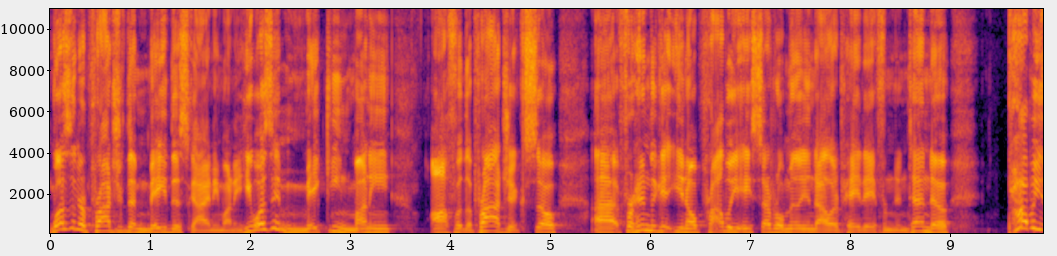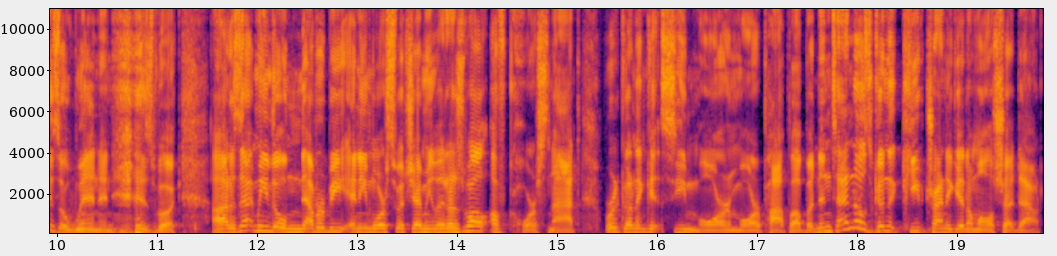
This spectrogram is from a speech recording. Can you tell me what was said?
wasn't a project that made this guy any money. He wasn't making money off of the project. So uh, for him to get, you know, probably a several million dollar payday from Nintendo probably is a win in his book. Uh, does that mean there'll never be any more Switch emulators? Well, of course not. We're going to get see more and more pop up, but Nintendo's going to keep trying to get them all shut down.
